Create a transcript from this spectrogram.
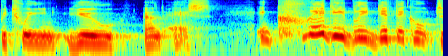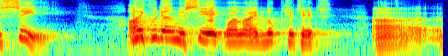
between U and S incredibly difficult to see. I could only see it when I looked at it uh,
